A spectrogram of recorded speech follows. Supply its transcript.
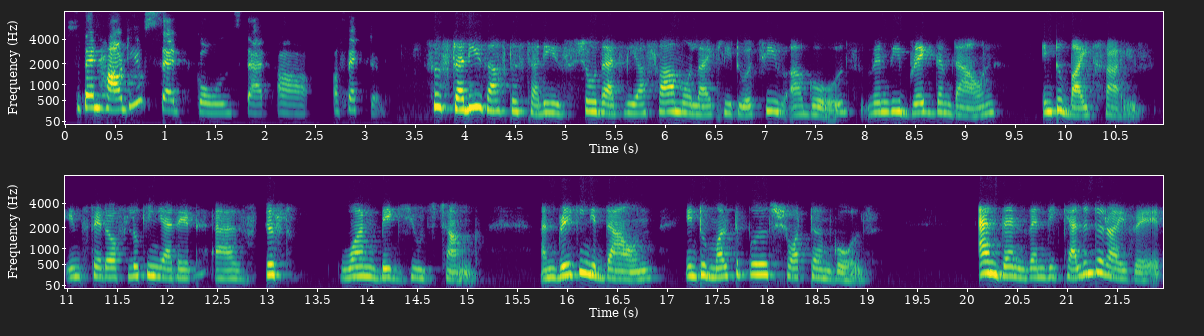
So then, how do you set goals that are effective? So studies after studies show that we are far more likely to achieve our goals when we break them down into bite size instead of looking at it as just one big huge chunk and breaking it down into multiple short-term goals and then when we calendarize it,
